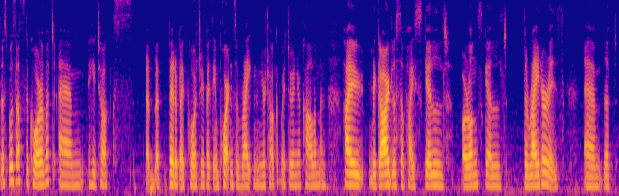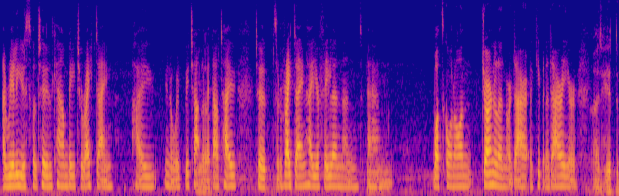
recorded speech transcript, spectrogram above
I suppose that's the core of it. Um, he talks a, a bit about poetry, about the importance of writing, and you're talking about doing your column and how, regardless of how skilled or unskilled the writer is, um, that a really useful tool can be to write down how you know we'd be chatting Yeah. about that how to sort of write down how you're feeling and um, what's going on, journaling or keeping a diary or I'd hate to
